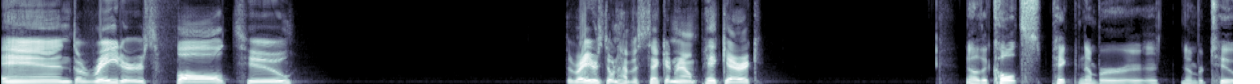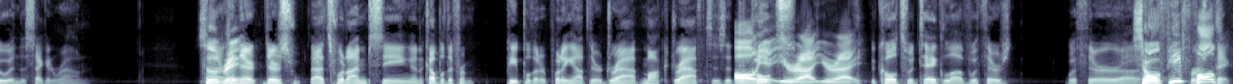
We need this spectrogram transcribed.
and the Raiders fall to. The Raiders don't have a second round pick, Eric. No, the Colts pick number uh, number two in the second round. So Uh, the Ra- there, there's that's what I'm seeing, and a couple different people that are putting out their draft mock drafts is that the Oh, Colts, you're right. You're right. the Colts would take Love with their with their uh, So if he falls, pick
